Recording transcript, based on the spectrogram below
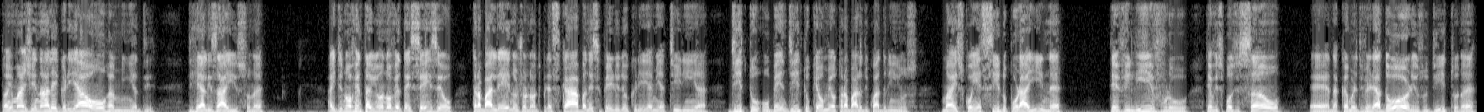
Então imagina a alegria a honra minha de, de realizar isso, né? Aí de 91 a 96 eu trabalhei no Jornal de Piracicaba. Nesse período eu criei a minha tirinha Dito o Bendito, que é o meu trabalho de quadrinhos mais conhecido por aí, né? Teve livro, teve exposição é, na Câmara de Vereadores, o Dito, né?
